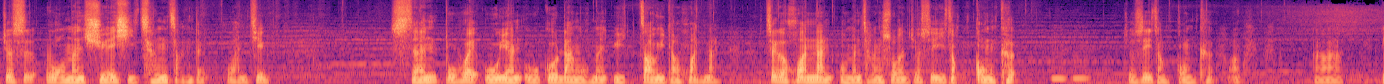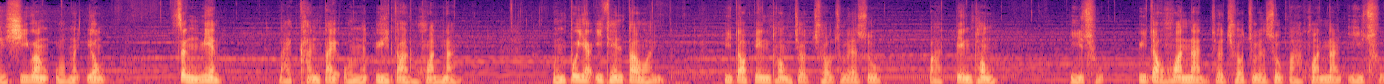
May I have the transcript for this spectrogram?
就是我们学习成长的环境，神不会无缘无故让我们遇遭遇到患难。这个患难，我们常说的就是一种功课，就是一种功课啊啊！也希望我们用正面来看待我们遇到的患难。我们不要一天到晚遇到病痛就求主耶稣把病痛移除，遇到患难就求主耶稣把患难移除。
